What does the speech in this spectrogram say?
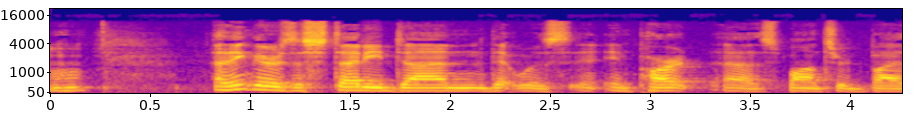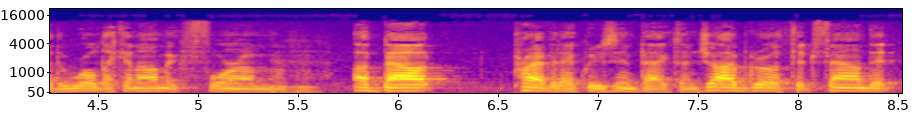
I think there was a study done that was in part uh, sponsored by the World Economic Forum about private equity's impact on job growth that found that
